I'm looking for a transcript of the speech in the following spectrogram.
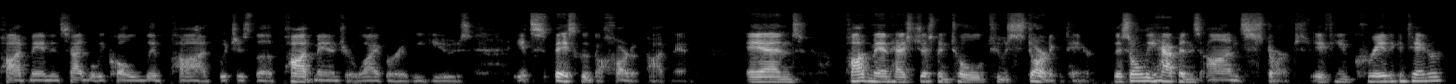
Podman, inside what we call libpod, which is the pod manager library we use. It's basically the heart of Podman. And Podman has just been told to start a container. This only happens on start. If you create a container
